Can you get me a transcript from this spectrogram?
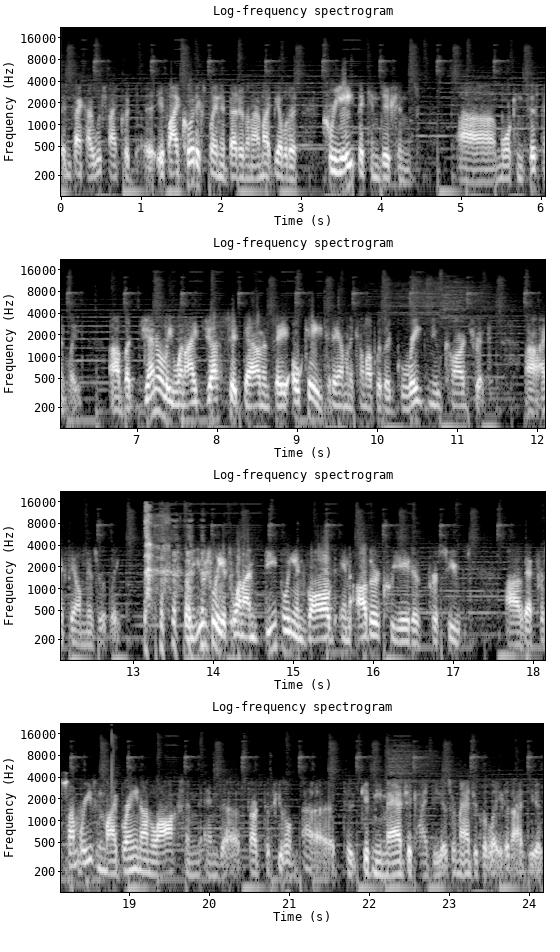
In fact, I wish I could. If I could explain it better, then I might be able to create the conditions uh, more consistently. Uh, but generally, when I just sit down and say, "Okay, today I'm going to come up with a great new card trick," uh, I fail miserably. so usually, it's when I'm deeply involved in other creative pursuits uh, that for some reason my brain unlocks and, and uh, starts to feel uh, to give me magic ideas or magic related ideas.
